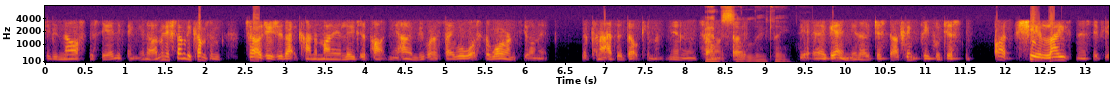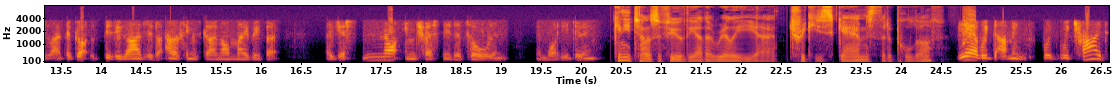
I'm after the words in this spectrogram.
She didn't ask to see anything. You know, I mean, if somebody comes and charges you that kind of money and leaves a part in your home, you want to say, well, what's the warranty on it? Can I have the document? You know, and so on. So Absolutely. yeah, again, you know, just I think people just by sheer laziness, if you like, they've got busy lives, they've got other things going on, maybe, but they're just not interested at all in in what you're doing. Can you tell us a few of the other really uh, tricky scams that are pulled off? Yeah, we. I mean, we, we tried.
